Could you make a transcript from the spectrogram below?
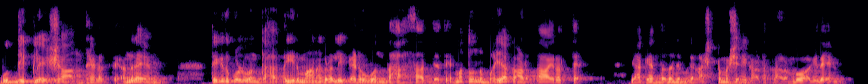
ಬುದ್ಧಿ ಕ್ಲೇಶ ಅಂತ ಹೇಳುತ್ತೆ. ಅಂದರೆ ತೆಗೆದುಕೊಳ್ಳುವಂತಹ ತೀರ್ಮಾನಗಳಲ್ಲಿ ಎಡವುವಂತಹ ಸಾಧ್ಯತೆ, ಮತ್ತೊಂದು ಭಯ ಕಾಡ್ತಾ ಇರುತ್ತೆ. ಯಾಕೆ ಅಂತಂದರೆ ನಿಮಗೆ ಅಷ್ಟಮ ಶನಿ ಕಾಟ ಪ್ರಾರಂಭವಾಗಿದೆ.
